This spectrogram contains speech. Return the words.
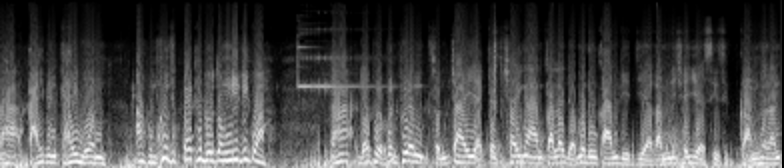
นะฮะไกด์เป็นไกด์วนอะผมขึ้นสเปคให้ดูตรงนี้ดีกว่านะฮะเดี๋ยวเผื่อเพื่อนๆสนใจอยากจะใช้งานกันแล้วเดี๋ยวมาดูการดีดเหยื่อกันวันนี้ใช้เหยื่อ 40 กรัมเท่านั้น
